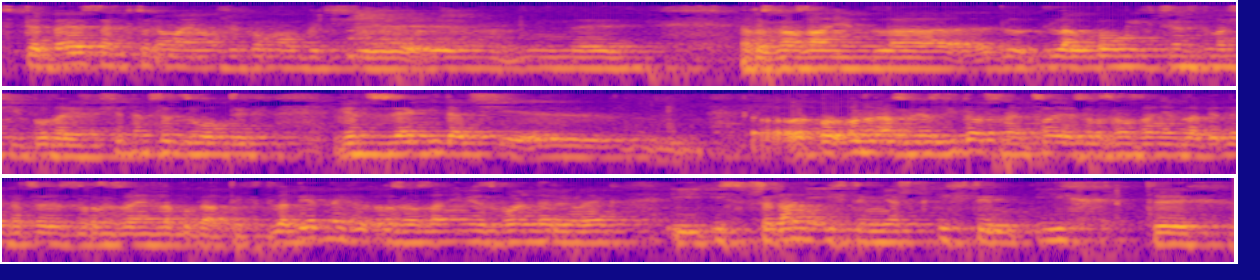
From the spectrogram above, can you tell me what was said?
w TBS-ach, które mają rzekomo być e, e, rozwiązaniem dla, dla, dla ubogich, czynsz wynosi bodajże 700 zł, więc jak widać e, od razu jest widoczne, co jest rozwiązaniem dla biednych, a co jest rozwiązaniem dla bogatych. Dla biednych rozwiązaniem jest wolny rynek i, i sprzedanie ich, tym, ich, tym, ich tych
